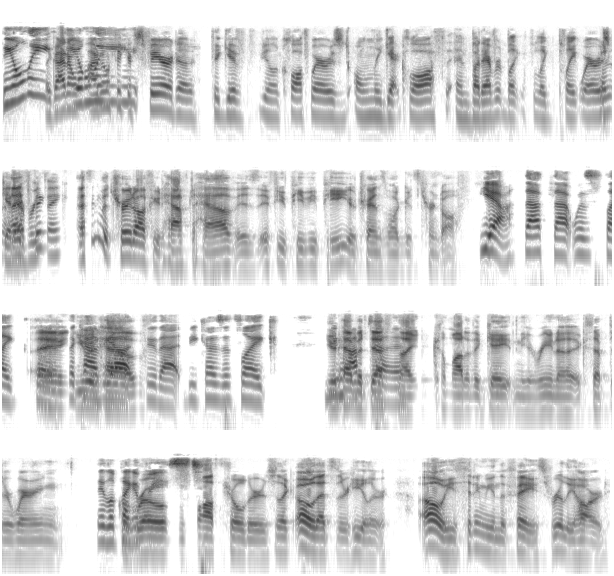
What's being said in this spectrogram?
The only Like I don't, only, I don't think it's fair to, to give you know cloth wearers only get cloth and but every like like plate wearers And get I everything. Think, I think the trade-off you'd have to have is if you PvP, your transmog gets turned off. yeah that that was like the, I- the caveat have- to that because it's like You'd you have, a death to- knight come out of the gate in the arena, except they're wearing They look a like a robe and cloth shoulders. You're like, oh, that's their healer. Oh, he's hitting me in the face really hard.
